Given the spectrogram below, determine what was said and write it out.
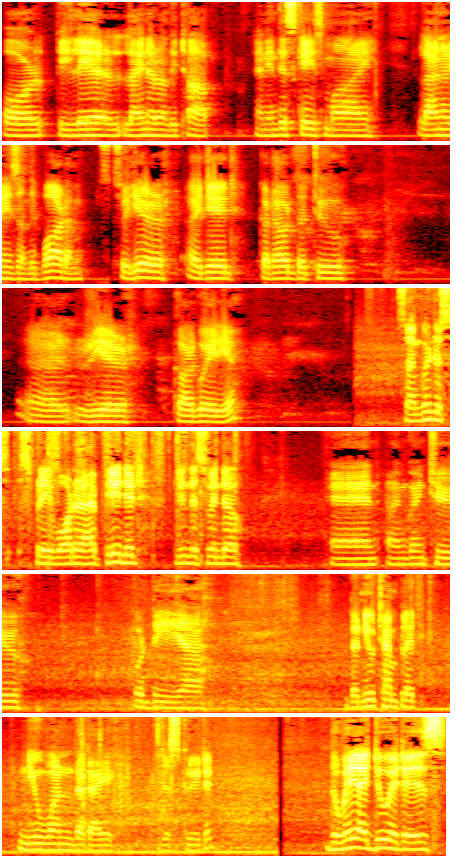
or the layer liner on the top. And in this case my liner is on the bottom. So here I did cut out the two uh, rear cargo area. So I'm going to spray water. I've cleaned it cleaned this window and I'm going to put the uh, the new template new one that I just created. The way I do it is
